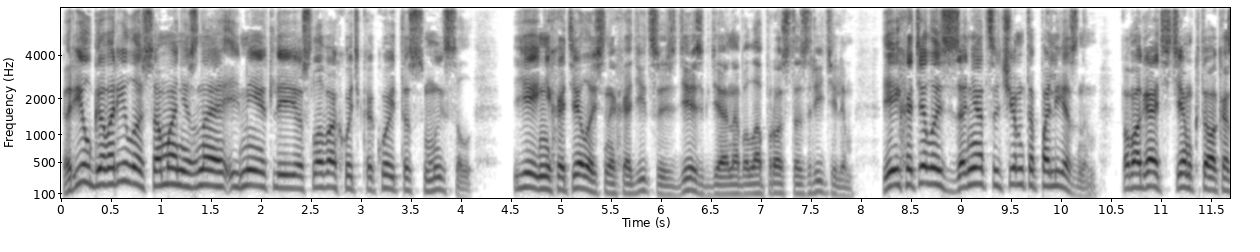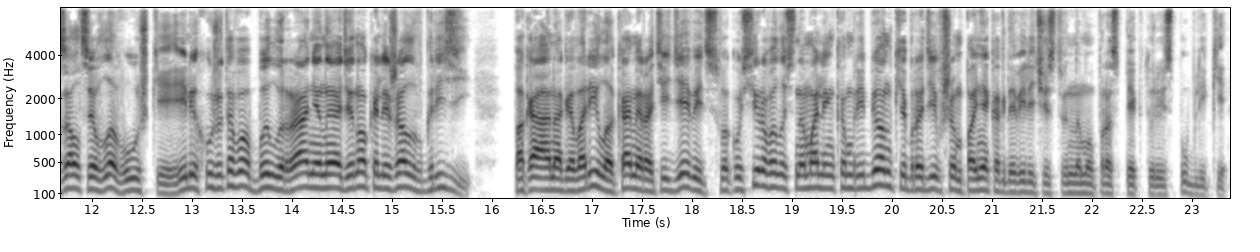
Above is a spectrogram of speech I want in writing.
Рил говорила, сама не зная, имеют ли ее слова хоть какой-то смысл — Ей не хотелось находиться здесь, где она была просто зрителем. Ей хотелось заняться чем-то полезным, помогать тем, кто оказался в ловушке, или, хуже того, был ранен и одиноко лежал в грязи. Пока она говорила, камера Т-9 сфокусировалась на маленьком ребенке, бродившем по некогда величественному проспекту Республики.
